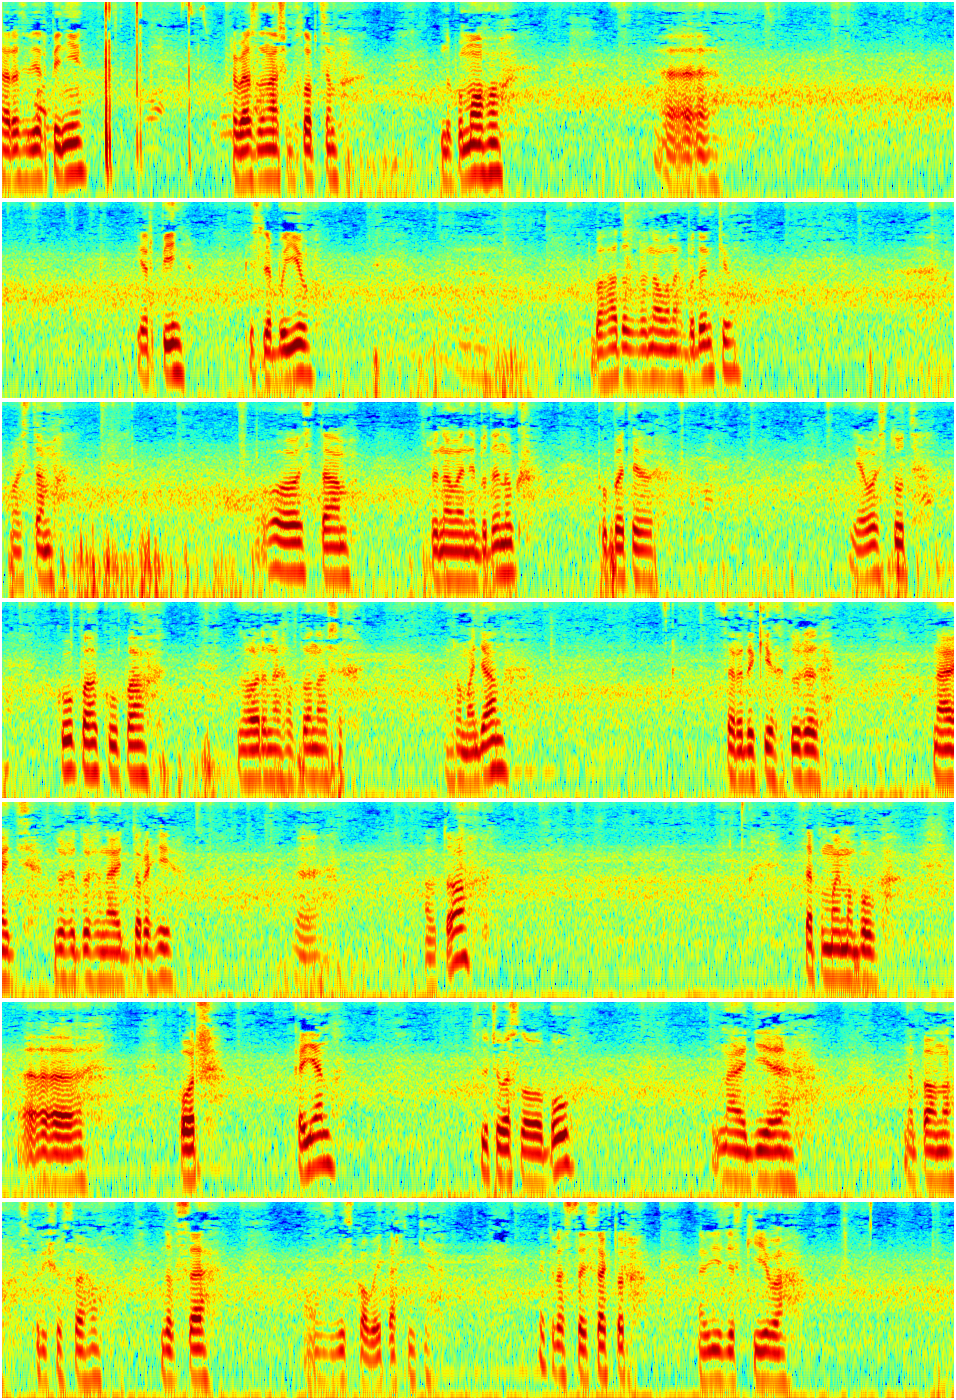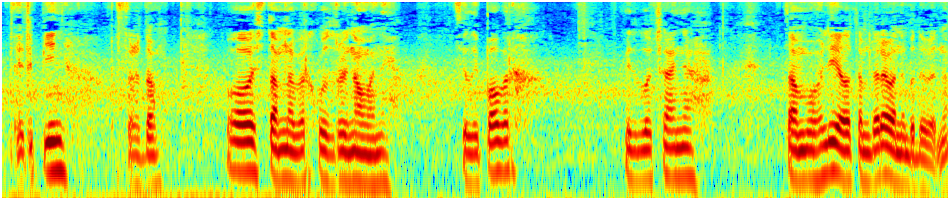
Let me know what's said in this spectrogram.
Зараз в Ірпіні. Привезли нашим хлопцям допомогу. Е, Ірпінь після боїв. Е, Багато зруйнованих будинків. Ось там. Ось там зруйнований будинок побитий. І ось тут купа, купа згорених авто наших громадян, серед яких дуже навіть дуже-дуже навіть дорогі е, авто. Це, по-моєму, був е, Porsche Cayenne. Ключове слово був. Навіть є, напевно, скоріше всього за все е, з військової техніки. Якраз цей сектор на в'їзді з Києва Ірпінь постраждав. Ось там наверху зруйнований цілий поверх від влучання. Там вуглі, але там дерева не буде видно.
